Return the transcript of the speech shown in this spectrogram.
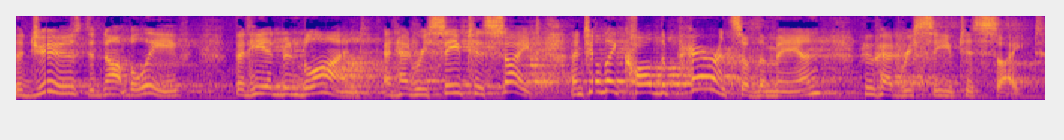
The Jews did not believe that he had been blind and had received his sight until they called the parents of the man who had received his sight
